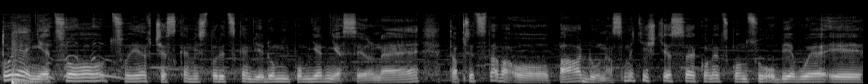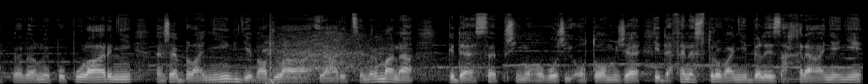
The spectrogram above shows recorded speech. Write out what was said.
To je něco, co je v českém historickém vědomí poměrně silné. Ta představa o pádu na smetiště se konec konců objevuje i ve velmi populární hře Blaník divadla Járy Cimrmana, kde se přímo hovoří o tom, že ti defenestrovaní byli zachráněni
